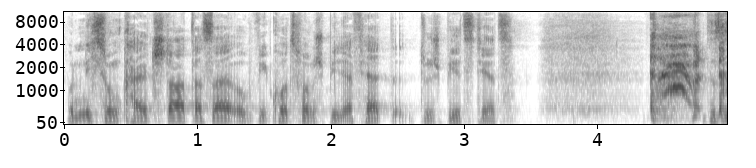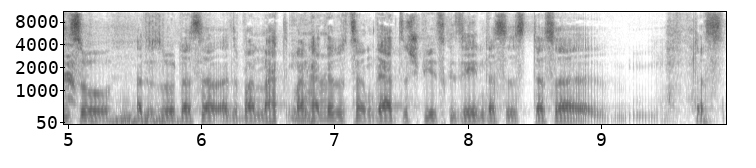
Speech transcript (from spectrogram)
Und nicht so ein Kaltstart, dass er irgendwie kurz vorm Spiel erfährt, du spielst jetzt. Das ist so, also so, dass er, also man hat, man Ja. hat ja sozusagen während des Spiels gesehen, dass es, dass er, das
